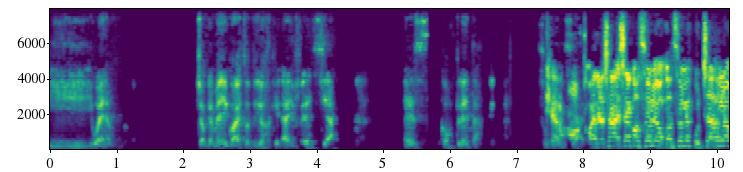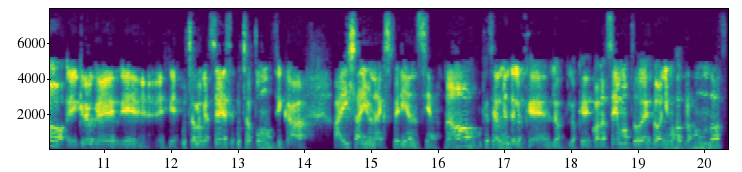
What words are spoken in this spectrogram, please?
Y bueno, yo que me dedico a esto, te digo que la diferencia es completa. Qué hermoso. Bueno, ya, ya con solo, con solo escucharlo, eh, creo que eh, escuchar lo que haces, escuchar tu música, ahí ya hay una experiencia, ¿no? Especialmente los que, los, los que desconocemos todo esto, venimos de otros mundos,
